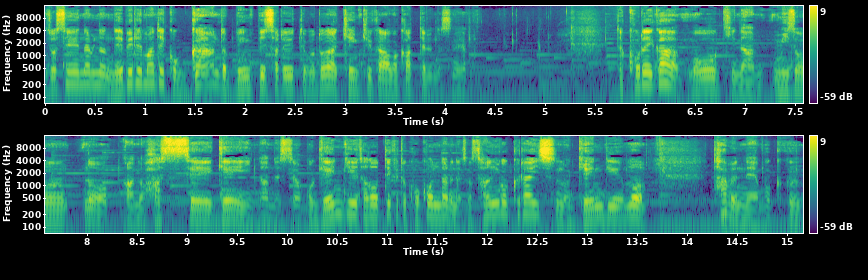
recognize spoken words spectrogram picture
女性並みのレベルまでこうガーンと分泌されるってことが研究から分かってるんですね。これが大きな溝のあの発生原因なんですよ。もう源流たどっていくとここになるんですよ。産後クライシスの源流も多分ね僕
